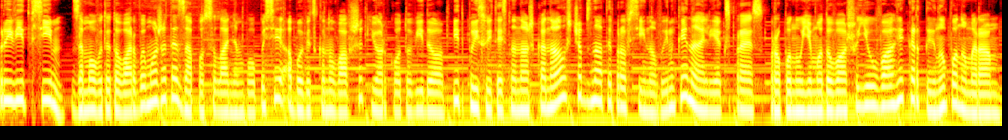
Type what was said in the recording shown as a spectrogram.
Привіт всім! Замовити товар ви можете за посиланням в описі або відсканувавши QR-код у відео. Підписуйтесь на наш канал, щоб знати про всі новинки на AliExpress. Пропонуємо до вашої уваги картину по номерам.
